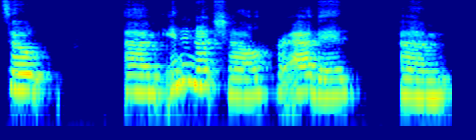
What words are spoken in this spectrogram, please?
So um, in a nutshell, for AVID, um,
